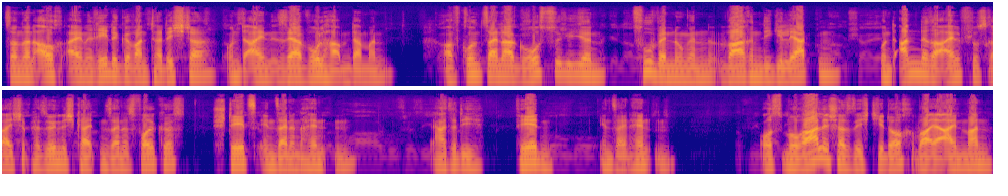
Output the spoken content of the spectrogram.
sondern auch ein redegewandter Dichter und ein sehr wohlhabender Mann. Aufgrund seiner großzügigen Zuwendungen waren die Gelehrten und andere einflussreiche Persönlichkeiten seines Volkes stets in seinen Händen. Er hatte die Fäden in seinen Händen. Aus moralischer Sicht jedoch war er ein Mann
